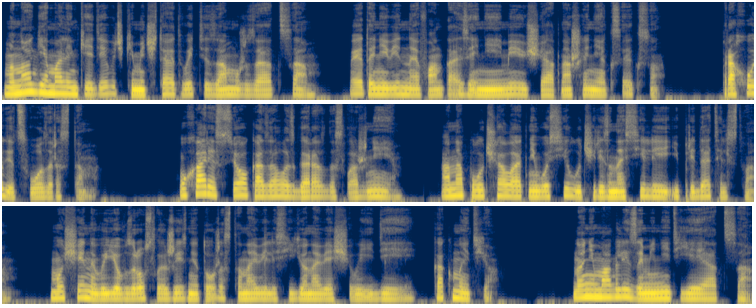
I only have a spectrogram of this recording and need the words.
Многие маленькие девочки мечтают выйти замуж за отца, эта невинная фантазия, не имеющая отношения к сексу, проходит с возрастом. У Харрис все оказалось гораздо сложнее. Она получала от него силу через насилие и предательство. Мужчины в ее взрослой жизни тоже становились ее навязчивой идеей, как Мэтью. Но не могли заменить ей отца.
